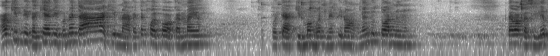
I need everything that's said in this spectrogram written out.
เอาคลิปนี้ก็แค่นี้ก็นะจ้าคลิปหน้าก็จังคอยพอกันไหมพอจากินบ่หมดไหมพี่น้องยังอยู่ตอนหนึ่งแต่ว่าก็สิเล็ม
